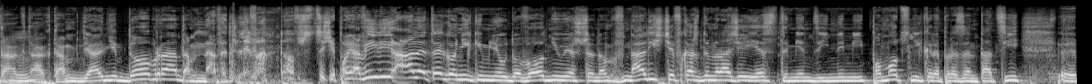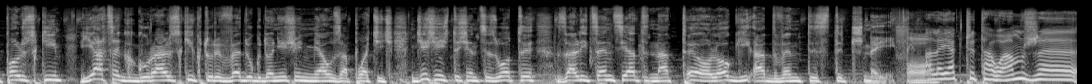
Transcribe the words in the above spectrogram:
Tak, tak, tam ja nie dobra, tam nawet Lewandowscy się pojawili, ale tego nikt im nie udowodnił jeszcze. No, na liście w każdym razie jest między innymi pomocnik reprezentacji y, Polski Jacek Góralski, który według doniesień miał zapłacić 10 tysięcy złotych za licencjat na teologii adwentystycznej. O. Ale jak czytałam, że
